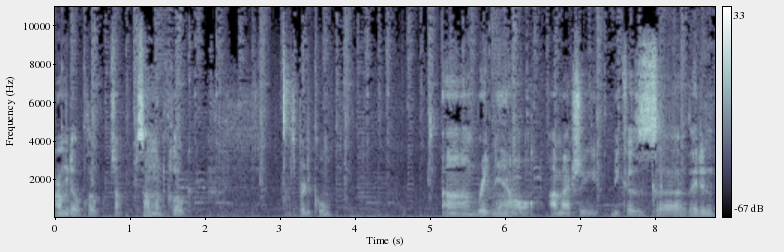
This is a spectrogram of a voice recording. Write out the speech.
Armadillo cloak. Some, someone cloak. That's pretty cool. Um, right now, I'm actually because uh, they didn't.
